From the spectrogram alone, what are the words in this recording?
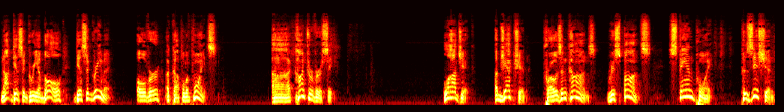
not disagreeable, disagreement over a couple of points. Uh, controversy, logic, objection, pros and cons, response, standpoint, position,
